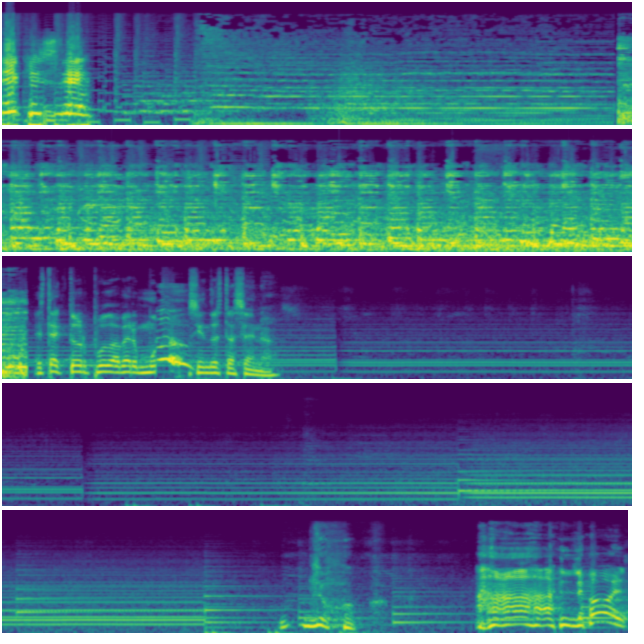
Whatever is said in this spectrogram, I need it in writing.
XD. Este actor pudo haber muerto haciendo esta escena. No. Ah, LOL.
